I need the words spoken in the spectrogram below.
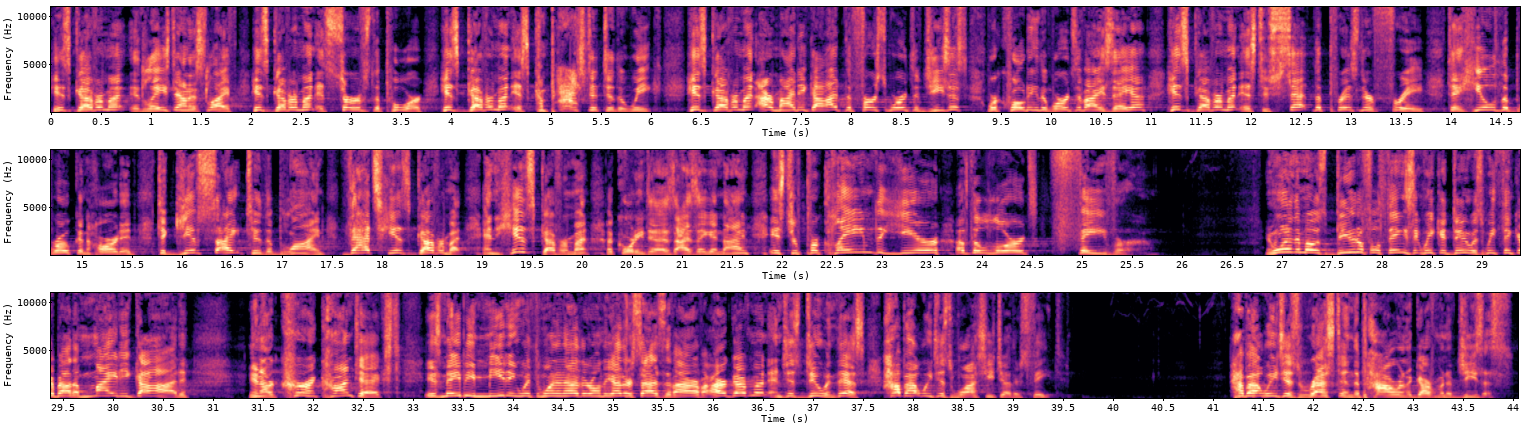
His government, it lays down its life. His government, it serves the poor. His government is compassionate to the weak. His government, our mighty God, the first words of Jesus, we're quoting the words of Isaiah. His government is to set the prisoner free, to heal the brokenhearted, to give sight to the blind. That's his government. And his government, according to Isaiah 9, is to proclaim the year of the Lord's favor. And one of the most beautiful things that we could do as we think about a mighty God in our current context is maybe meeting with one another on the other sides of our, of our government and just doing this. How about we just wash each other's feet? How about we just rest in the power and the government of Jesus?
